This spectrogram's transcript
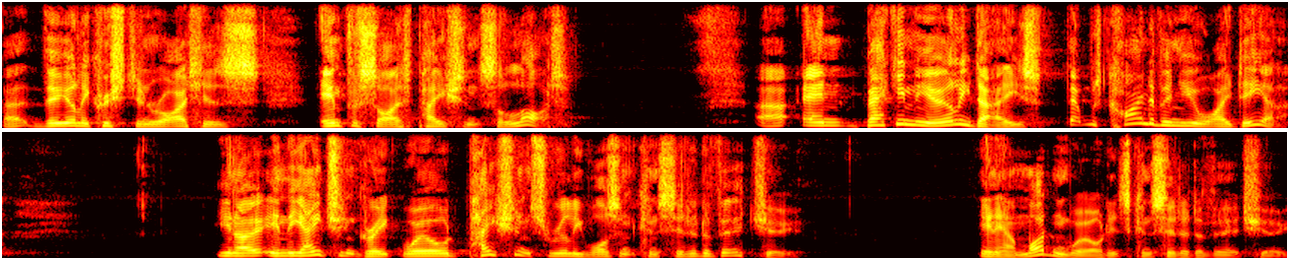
Uh, the early Christian writers emphasised patience a lot. Uh, and back in the early days, that was kind of a new idea. You know, in the ancient Greek world, patience really wasn't considered a virtue. In our modern world, it's considered a virtue.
